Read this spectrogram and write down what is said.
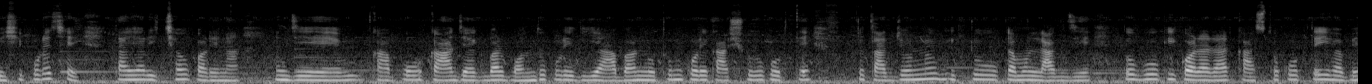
বেশি পড়েছে, তাই আর ইচ্ছাও করে না যে কাপড় কাজ একবার বন্ধ করে দিয়ে আবার নতুন করে কাজ শুরু করতে। তো তার জন্য একটু কেমন লাগছে? তবুও কী করার? আর কাজ তো করতেই হবে।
